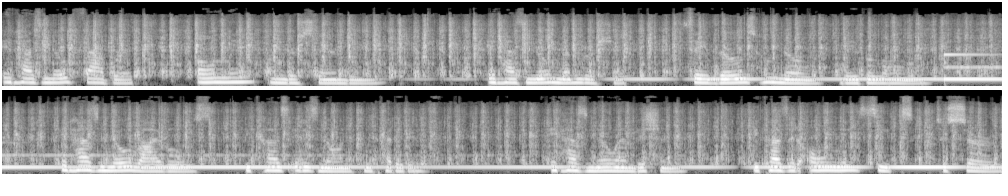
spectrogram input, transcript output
It has no fabric, only understanding. It has no membership, save those who know they belong. It has no rivals because it is non competitive. It has no ambition because it only seeks to serve.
